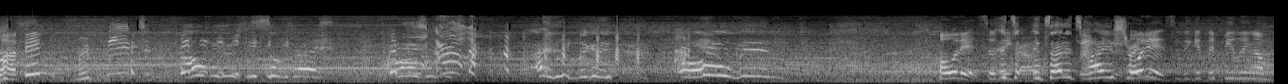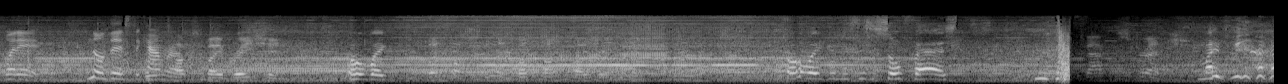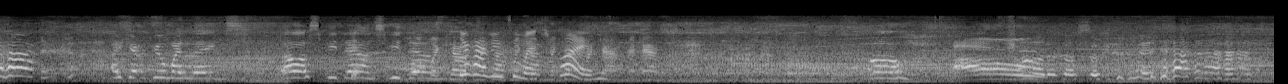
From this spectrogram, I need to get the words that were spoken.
What happened? My feet! Oh my gosh, this is so fast! Oh my gosh. Look at it! Oh man! Hold it so they It's, it's at its highest hold it so they get the feeling of what it. No, this the camera. Buttocks vibration. Oh my, Buttocks, this is buttocks vibration. oh my goodness, this is so fast. Back stretch. My feet, I can't feel my legs. Oh, speed down, speed Oh down. my God, You're having God, too my much God, my fun. God, my God, my God. Oh, oh, that felt so good.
